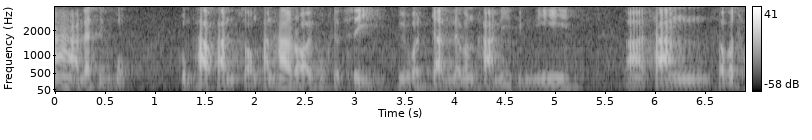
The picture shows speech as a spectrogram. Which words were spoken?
15 และ 16กุมภาพันธ์ 2564 คือวันจันทร์และวันคารที่ถึงนี้ทางสปท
